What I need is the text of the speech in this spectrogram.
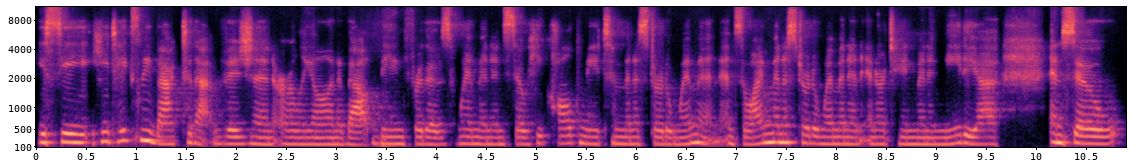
you see, he takes me back to that vision early on about being for those women. And so he called me to minister to women. And so I minister to women in entertainment and media. And so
